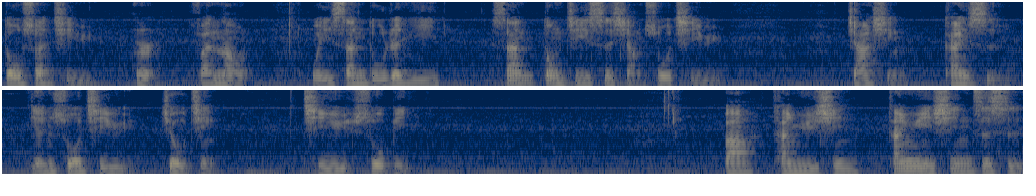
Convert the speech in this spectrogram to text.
都算綺语。二烦恼为三独任一，三动机是想说綺语。加行开始言说綺语，究竟綺语说毕。八贪欲心，贪欲心之事。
